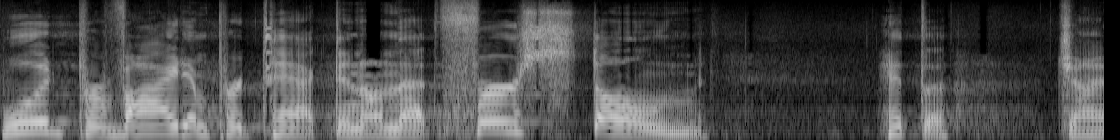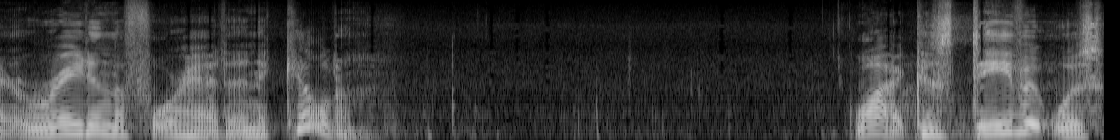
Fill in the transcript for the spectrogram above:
would provide and protect. And on that first stone, hit the giant right in the forehead and it killed him. Why? Because David was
